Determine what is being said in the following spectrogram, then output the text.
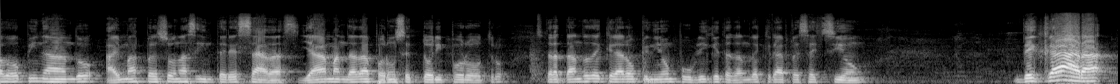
opinando, hay más personas interesadas, ya mandadas por un sector y por otro, tratando de crear opinión pública y tratando de crear percepción de cara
